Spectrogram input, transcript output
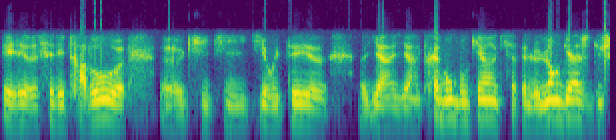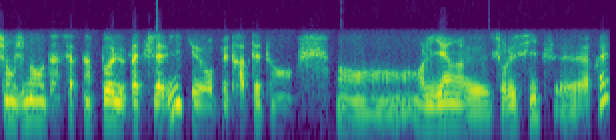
Et euh, c'est des travaux euh, euh, qui, qui, qui, ont été. Il y, a, y, a, un très bon bouquin qui s'appelle Le langage du changement d'un certain Paul Václavic. On mettra peut-être en, en, en, lien sur le site après,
